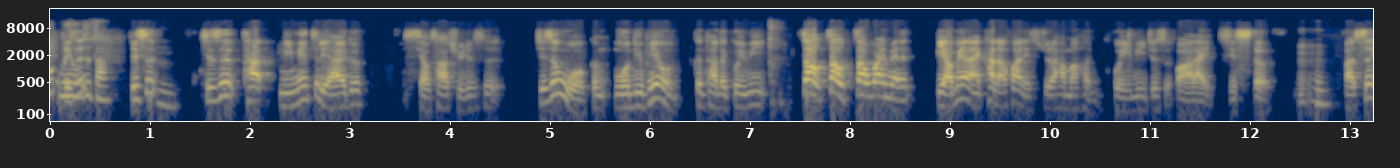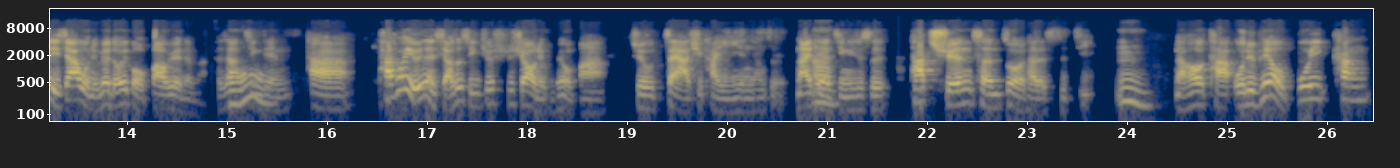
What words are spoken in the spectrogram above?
我没有这招，其实、嗯其实它里面这里还有一个小插曲，就是其实我跟我女朋友跟她的闺蜜，照照照外面的表面来看的话，你是觉得她们很闺蜜，就是哇来 sister，嗯嗯啊私底下我女朋友都会跟我抱怨的嘛。好像今哦天她她会有一点小事情，就是需要我女朋友帮她，就载她去看医院这样子。那一天的啊经历就是她全程做了她的司机，嗯然后她我女朋友不会看，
